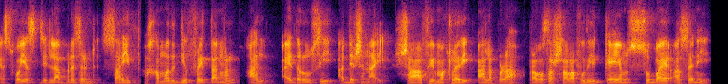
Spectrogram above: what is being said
എസ് വൈ എസ് ജില്ലാ പ്രസിഡന്റ് സയ്യിദ് അഹമ്മദ് ജിഫ്രി തങ്ങൾ അൽ ഐദറൂസി അധ്യക്ഷനായി. Shafi Makhlari Alappuzha professor Sharafuddin K M Zubair Asani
